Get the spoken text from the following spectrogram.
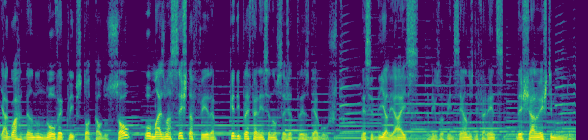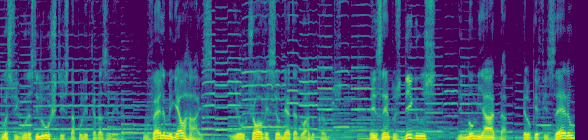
e aguardando um novo eclipse total do Sol ou mais uma sexta-feira que de preferência não seja 13 de agosto. Nesse dia, aliás, amigos ouvintes, em anos diferentes, deixaram este mundo duas figuras ilustres da política brasileira: o velho Miguel Arraes e o jovem seu neto Eduardo Campos. Exemplos dignos de nomeada pelo que fizeram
